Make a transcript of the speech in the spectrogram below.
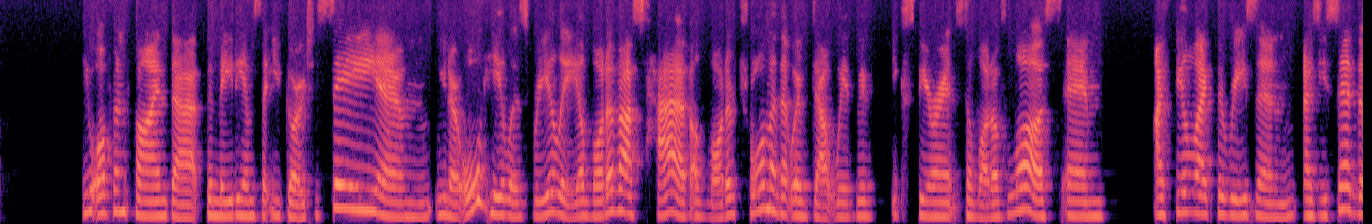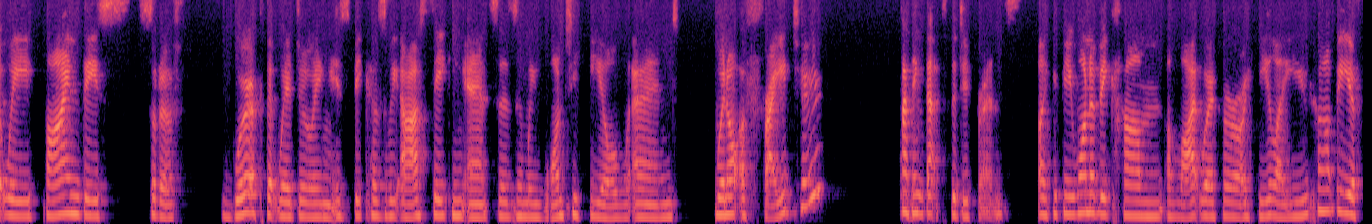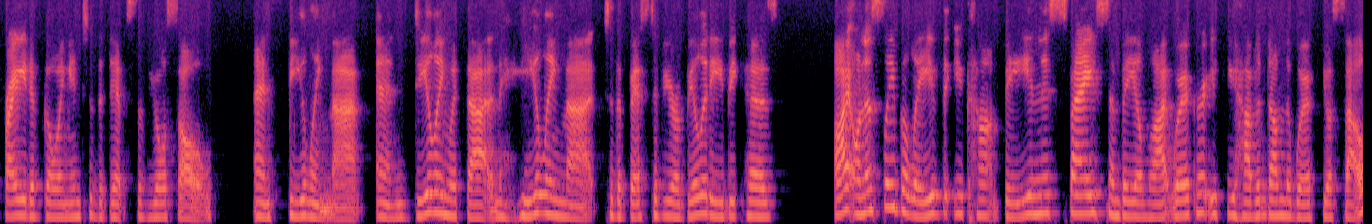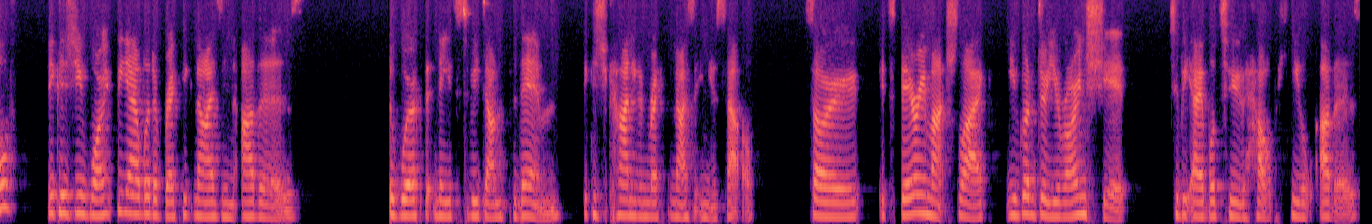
you often find that the mediums that you go to see and you know all healers really a lot of us have a lot of trauma that we've dealt with we've experienced a lot of loss and i feel like the reason as you said that we find this sort of work that we're doing is because we are seeking answers and we want to heal and we're not afraid to i think that's the difference like if you want to become a light worker or a healer you can't be afraid of going into the depths of your soul and feeling that and dealing with that and healing that to the best of your ability because I honestly believe that you can't be in this space and be a light worker if you haven't done the work yourself because you won't be able to recognize in others the work that needs to be done for them because you can't even recognize it in yourself. So it's very much like you've got to do your own shit to be able to help heal others.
